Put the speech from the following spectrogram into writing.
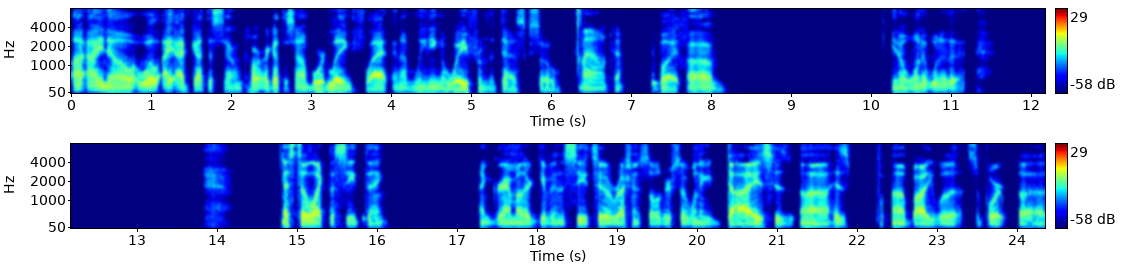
I, I know. Well, I, I've got the sound card. I got the soundboard laying flat, and I'm leaning away from the desk. So, Oh, okay. but um, you know, one of one of the That's still like the seed thing. My grandmother giving the seed to a Russian soldier, so when he dies, his uh his uh, body will support uh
